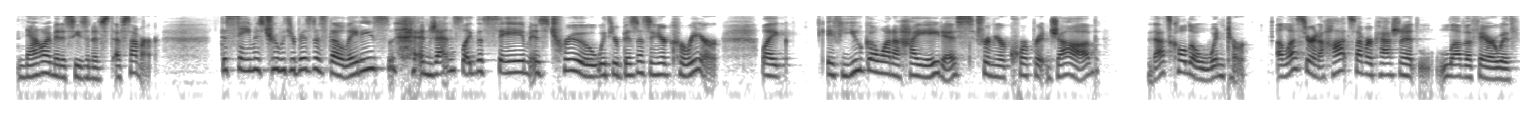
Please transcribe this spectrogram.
now I'm in a season of of summer. The same is true with your business though, ladies and gents, like the same is true with your business and your career. Like if you go on a hiatus from your corporate job, that's called a winter unless you're in a hot summer passionate love affair with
